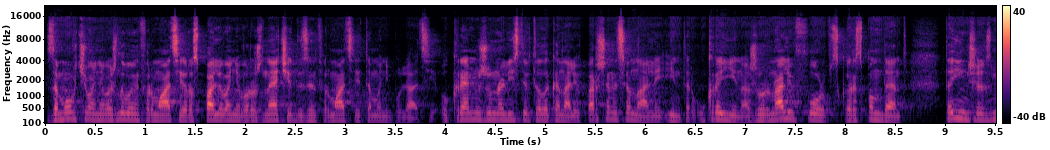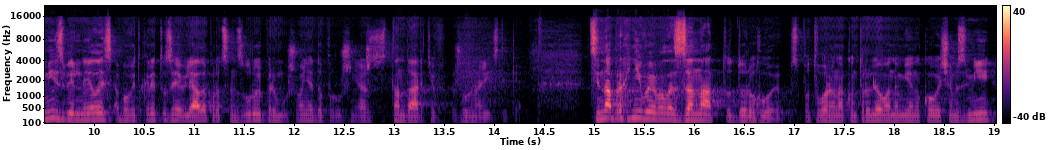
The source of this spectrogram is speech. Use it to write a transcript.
замовчування важливої інформації, розпалювання ворожнечі, дезінформації та маніпуляції. Окремі журналістів телеканалів Перший національний, Інтер, Україна, журналів Forbes, Кореспондент та інших ЗМІ звільнились або відкрито заявляли про цензуру і примушування до порушення стандартів журналістики. Ціна брехні виявилась занадто дорогою. Спотворена контрольованим Януковичем ЗМІ.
